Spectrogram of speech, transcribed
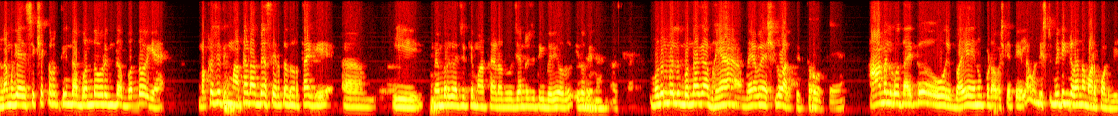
ನಮಗೆ ಶಿಕ್ಷಕ ವೃತ್ತಿಯಿಂದ ಬಂದವರಿಂದ ಬಂದವರಿಗೆ ಮಕ್ಕಳ ಜೊತೆಗೆ ಮಾತಾಡೋ ಅಭ್ಯಾಸ ಇರ್ತದ ಹೊರತಾಗಿ ಈ ಮೆಂಬರ್ಗಳ ಜೊತೆ ಮಾತಾಡೋದು ಜನರ ಜೊತೆಗೆ ಬೆರೆಯೋದು ಇರೋದಿಲ್ಲ. ಮೊದಲ್ ಮೊದಲು ಬಂದಾಗ ಭಯ ಭಯ ಭಯ ಶುರು ಆಗ್ತಿತ್ತು. ಆಮೇಲೆ ಗೊತ್ತಾಯ್ತು ಈ ಭಯ ಏನು ಕೂಡ ಅವಶ್ಯಕತೆ ಇಲ್ಲ ಒಂದಿಷ್ಟು ಮೀಟಿಂಗ್ ಗಳನ್ನ ಮಾಡ್ಕೊಂಡ್ವಿ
